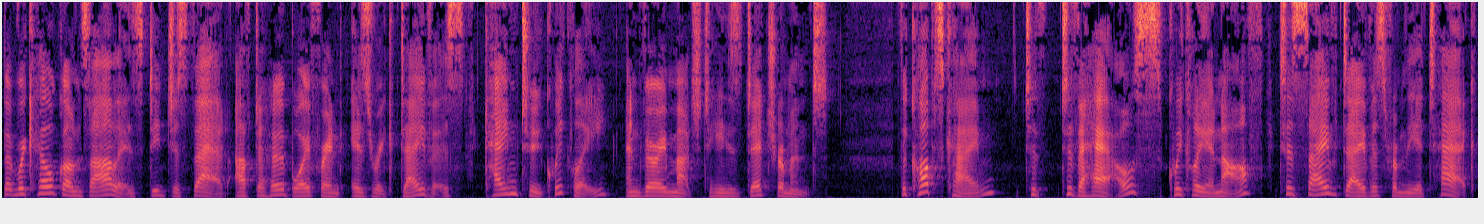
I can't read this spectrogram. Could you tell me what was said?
But Raquel Gonzalez did just that after her boyfriend Ezric Davis came too quickly and very much to his detriment. The cops came to, to the house quickly enough to save Davis from the attack,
